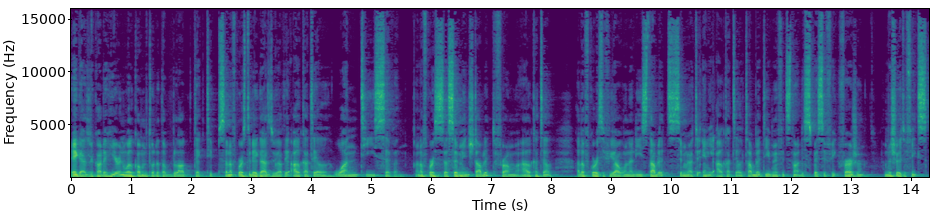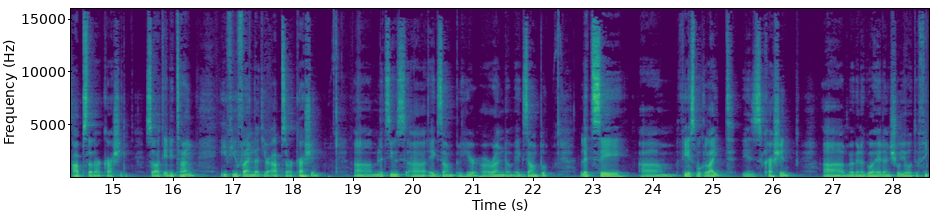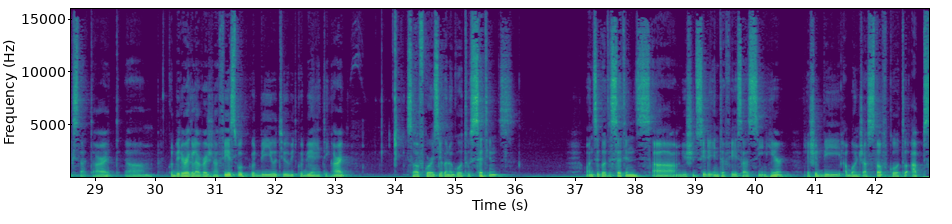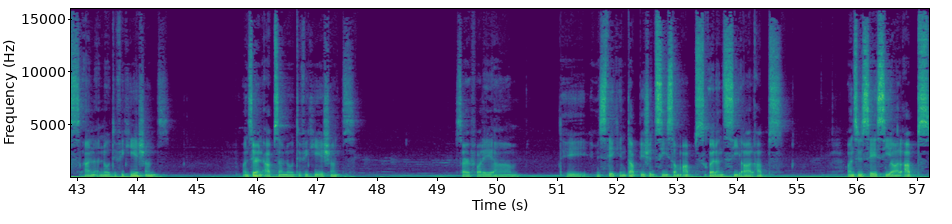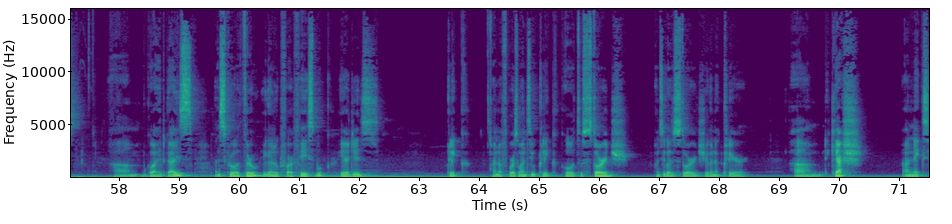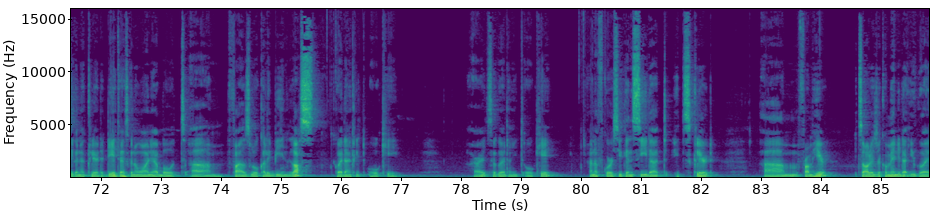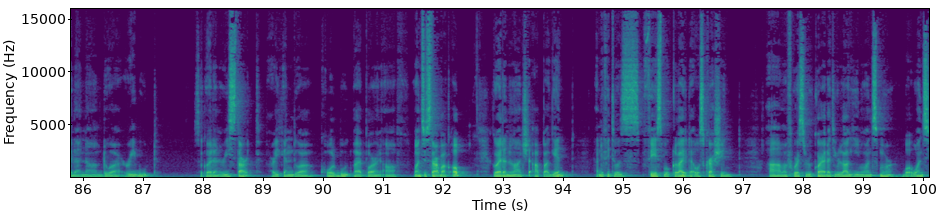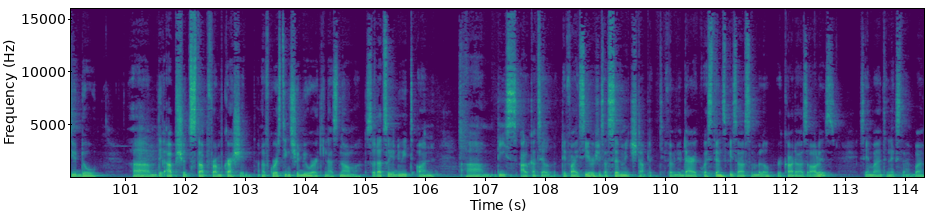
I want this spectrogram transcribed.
Hey guys, Ricardo here and welcome to another blog tech tips. And of course today guys we have the Alcatel 1T7. And of course it's a 7 inch tablet from Alcatel. And of course if you have one of these tablets similar to any Alcatel tablet, even if it's not the specific version, I'm show you to fix apps that are crashing. So at any time, if you find that your apps are crashing, um, let's use an example here, a random example. Let's say um, Facebook Lite is crashing um, we're going to go ahead and show you how to fix that all right um, could be the regular version of facebook could be youtube it could be anything all right so of course you're going to go to settings. Once you go to settings um, you should see the interface as seen here. There should be a bunch of stuff. Go to apps and notifications. Once you're in apps and notifications sorry for the um the mistake in top you should see some apps. Go ahead and see all apps once you say see all apps um, go ahead guys and scroll through. You're gonna look for facebook. Here it is. Click. And of course once you click go to storage. Once you go to storage you're gonna clear um, the cache. And next you're gonna clear the data. It's gonna warn you about um, files locally being lost. Go ahead and click ok. All right so go ahead and hit ok. And of course you can see that it's cleared um, from here it's always recommended that you go ahead and um, do a reboot. So go ahead and restart, or you can do a cold boot by powering off. Once you start back up, go ahead and launch the app again. And if it was Facebook Lite that was crashing, um, of course, require that you log in once more. But once you do, um, the app should stop from crashing. And of course, things should be working as normal. So that's how you do it on um, this Alcatel device here, which is a 7-inch tablet. If you have any direct questions, please ask them below. Ricardo, as always, same bye until next time. Bye.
